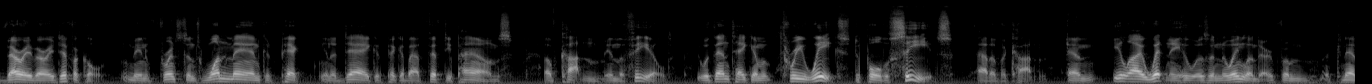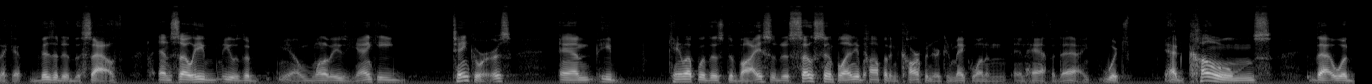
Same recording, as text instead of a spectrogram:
very, very difficult. I mean, for instance, one man could pick, in a day, could pick about 50 pounds of cotton in the field. It would then take him three weeks to pull the seeds out of the cotton. And Eli Whitney, who was a New Englander from Connecticut, visited the South. And so he, he was a, you know, one of these Yankee tinkerers, and he came up with this device. It is so simple, any competent carpenter can make one in, in half a day, which had combs that would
